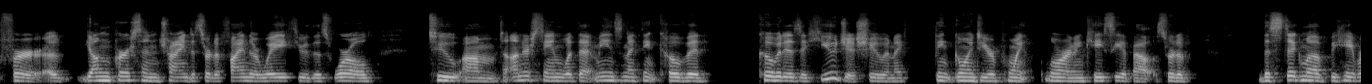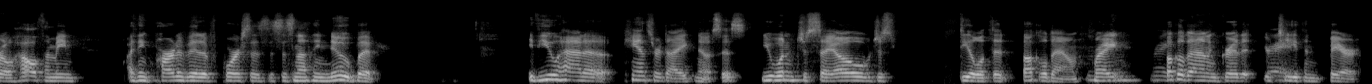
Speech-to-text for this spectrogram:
for a young person trying to sort of find their way through this world to um to understand what that means. And i think covid covid is a huge issue. And i think going to your point lauren and casey about sort of the stigma of behavioral health. I mean, I think part of it, of course, is this is nothing new, but if you had a cancer diagnosis, you wouldn't just say, oh, just deal with it, buckle down, mm-hmm. right? right? Buckle down and grit it, your right. teeth and bear,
